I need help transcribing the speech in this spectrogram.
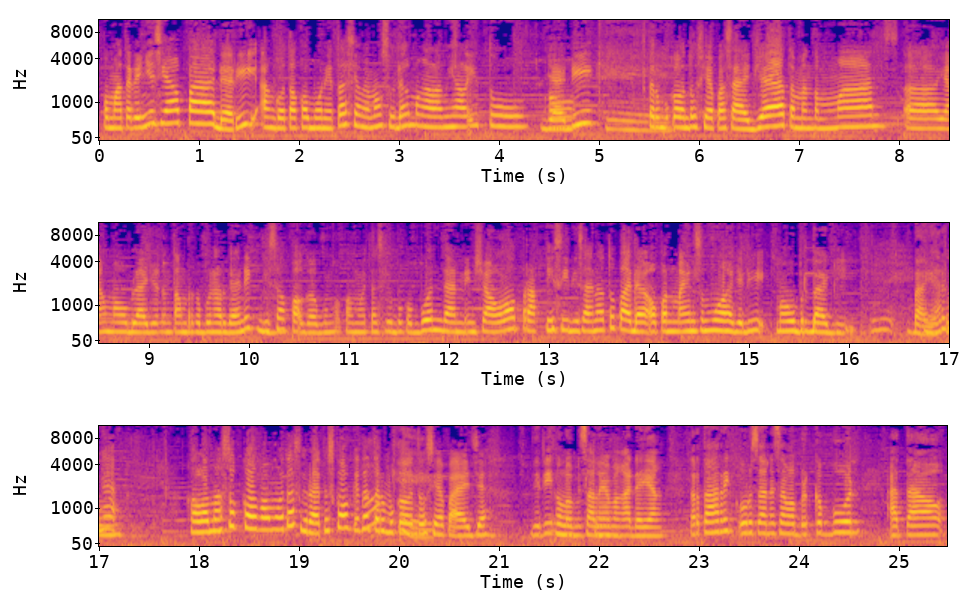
Pematerinya siapa? Dari anggota komunitas yang memang sudah mengalami hal itu. Jadi, terbuka untuk siapa saja, teman-teman eh, yang mau belajar tentang berkebun organik bisa kok gabung ke komunitas Ribu Kebun dan insya Allah praktisi di sana tuh pada open mind semua. Jadi mau berbagi. bayar Gitu. Kalau masuk ke komunitas gratis kok kita terbuka Oke. untuk siapa aja. Jadi kalau misalnya emang ada yang tertarik urusannya sama berkebun atau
